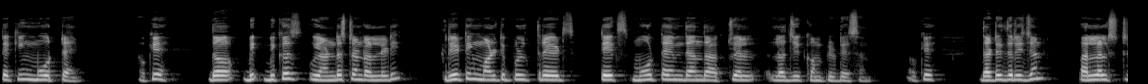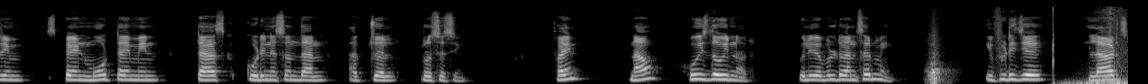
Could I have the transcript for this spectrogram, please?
taking more time okay? The because we understand already creating multiple threads takes more time than the actual logic computation okay? That is the reason parallel stream spend more time in task coordination than actual processing. Fine? Now who is the winner? Will you able to answer me? If it is a large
